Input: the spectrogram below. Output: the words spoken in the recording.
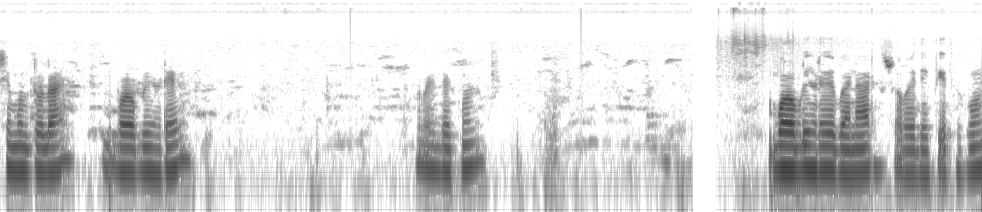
শিমুলতলায় বড়বড়ি হাটের সবাই দেখুন। বড়বড়ি হাটের ব্যানার, সবাই দেখতে থাকুন।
